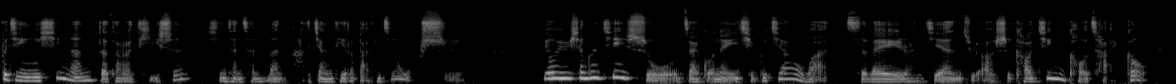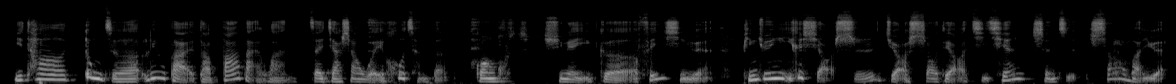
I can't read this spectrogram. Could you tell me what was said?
不仅性能得到了提升，生产成本还降低了百分之五十。由于相关技术在国内起步较晚，此类软件主要是靠进口采购，一套动辄六百到八百万，再加上维护成本，光训练一个飞行员，平均一个小时就要烧掉几千甚至上万元。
